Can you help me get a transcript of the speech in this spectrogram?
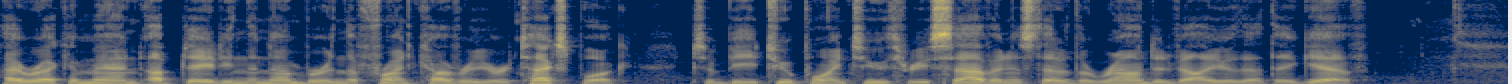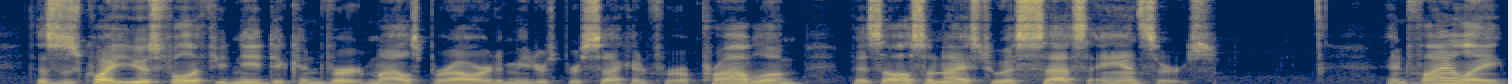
I recommend updating the number in the front cover of your textbook to be 2.237 instead of the rounded value that they give. This is quite useful if you need to convert miles per hour to meters per second for a problem, but it's also nice to assess answers. And finally,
